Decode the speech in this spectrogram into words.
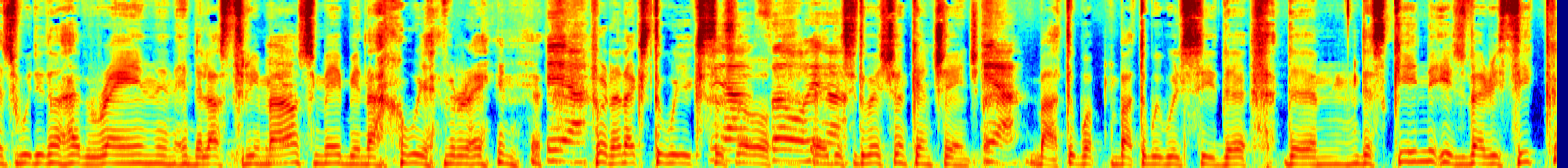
as we didn't have rain in, in the last three months, maybe now we have rain Yeah. for the next two weeks. Yeah, so so, uh, the situation can change. Yeah. but but we will see the the the skin is very thick.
